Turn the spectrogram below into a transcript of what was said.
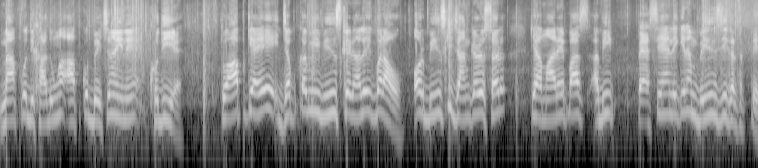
मैं आपको दिखा दूँगा आपको बेचना इन्हें खुद ही है। तो आप क्या है, जब कभी बिज़नेस करने वाले एक बार आओ। और बिज़नेस की जानकारी हो सर कि हमारे पास अभी पैसे हैं, लेकिन हम बिज़नेस नहीं कर सकते,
